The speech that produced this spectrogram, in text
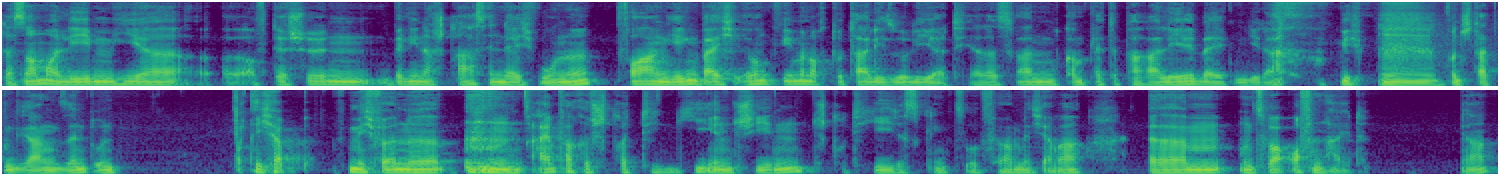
das Sommerleben hier äh, auf der schönen Berliner Straße, in der ich wohne, voranging, war ich irgendwie immer noch total isoliert. Ja, das waren komplette Parallelwelten, die da mhm. vonstatten gegangen sind. Und ich habe mich für eine einfache Strategie entschieden. Strategie, das klingt so förmlich, aber ähm, und zwar Offenheit. Ja,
